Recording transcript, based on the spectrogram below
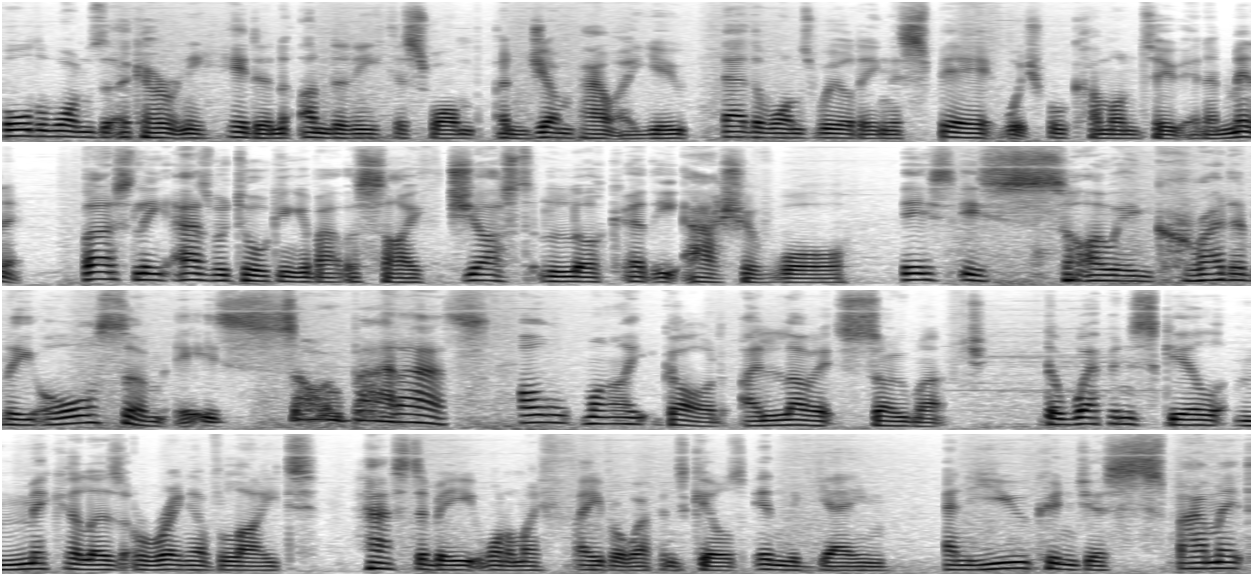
All the ones that are currently hidden underneath the swamp and jump out at you, they're the ones wielding the spear, which we'll come onto in a minute. Firstly, as we're talking about the scythe, just look at the Ash of War. This is so incredibly awesome. It is so badass. Oh my god, I love it so much. The weapon skill, Miquella's Ring of Light, has to be one of my favourite weapon skills in the game. And you can just spam it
